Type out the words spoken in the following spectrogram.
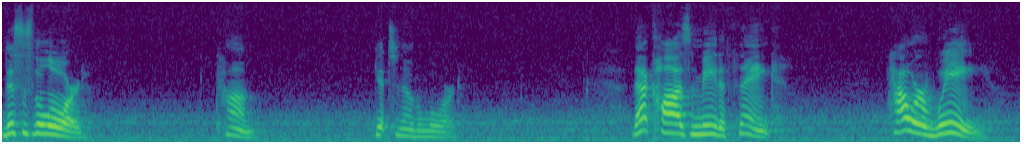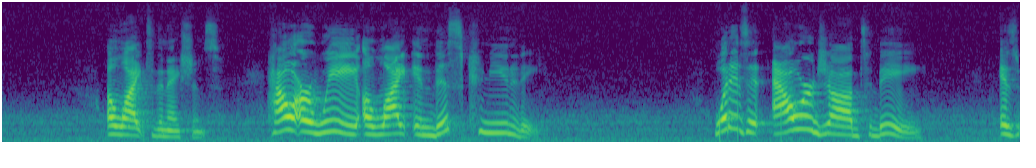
This is the Lord. Come, get to know the Lord. That caused me to think how are we a light to the nations? How are we a light in this community? What is it our job to be? Is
